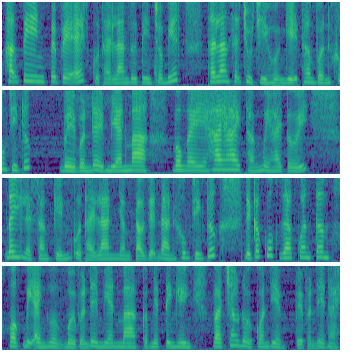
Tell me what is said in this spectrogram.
Hãng tin PPS của Thái Lan đưa tin cho biết Thái Lan sẽ chủ trì hội nghị tham vấn không chính thức về vấn đề Myanmar vào ngày 22 tháng 12 tới. Đây là sáng kiến của Thái Lan nhằm tạo diễn đàn không chính thức để các quốc gia quan tâm hoặc bị ảnh hưởng bởi vấn đề Myanmar cập nhật tình hình và trao đổi quan điểm về vấn đề này.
